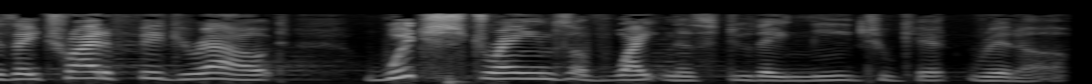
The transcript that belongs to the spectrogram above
is they try to figure out which strains of whiteness do they need to get rid of.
